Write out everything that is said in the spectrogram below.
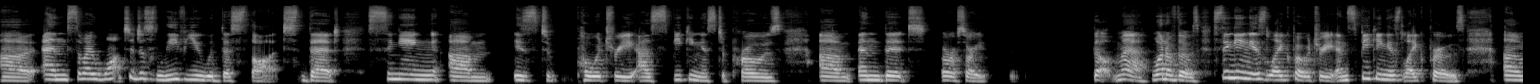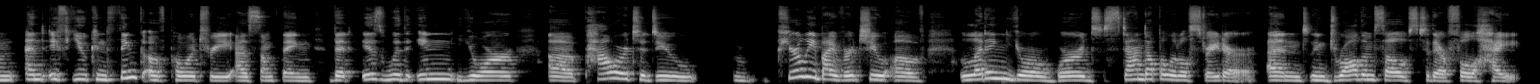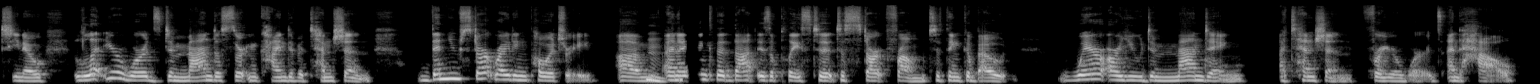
uh, and so i want to just leave you with this thought that singing um, is to poetry as speaking is to prose um, and that or sorry the, meh, one of those. Singing is like poetry and speaking is like prose. Um, and if you can think of poetry as something that is within your uh, power to do purely by virtue of letting your words stand up a little straighter and, and, draw themselves to their full height, you know, let your words demand a certain kind of attention, then you start writing poetry. Um, hmm. And I think that that is a place to, to start from to think about where are you demanding attention for your words and how.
